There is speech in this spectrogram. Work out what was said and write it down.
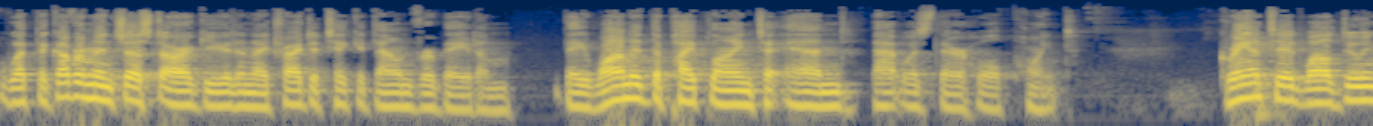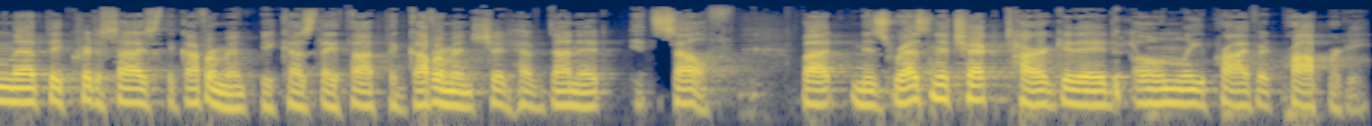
What the government just argued, and I tried to take it down verbatim, they wanted the pipeline to end. That was their whole point. Granted, while doing that, they criticized the government because they thought the government should have done it itself. But Ms. Reznicek targeted only private property.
